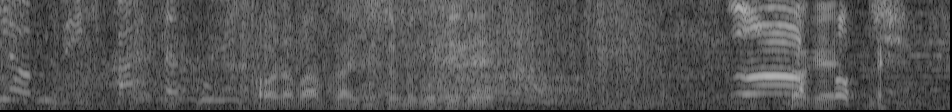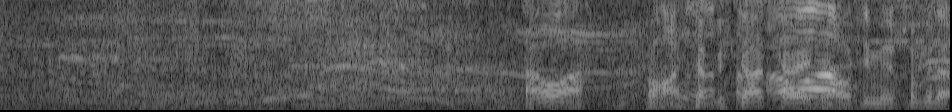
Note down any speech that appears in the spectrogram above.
Glauben Sie, ich weiß das nicht? Oh, da war vielleicht nicht so eine gute Idee. ah, Okay. Aua. Oh, ich habe mich gerade gehalten. Haut die mir schon wieder.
